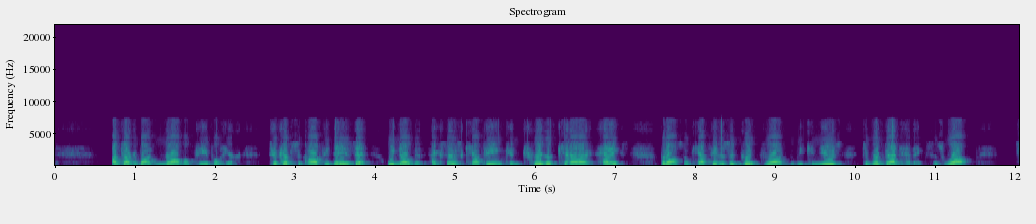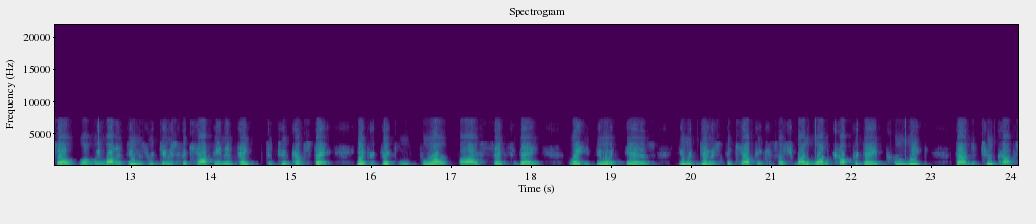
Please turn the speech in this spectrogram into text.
I'm talking about normal people here. Two cups of coffee a day is it. We know that excess caffeine can trigger uh, headaches, but also caffeine is a good drug that we can use to prevent headaches as well. So what we want to do is reduce the caffeine intake to two cups a day. If you're drinking four, five, six a day, the way you do it is you reduce the caffeine consumption by one cup per day per week down to two cups.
